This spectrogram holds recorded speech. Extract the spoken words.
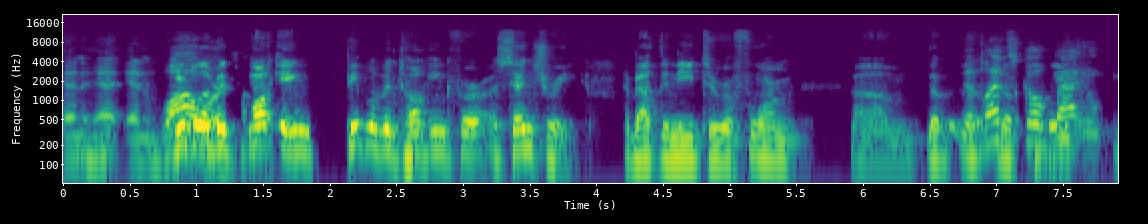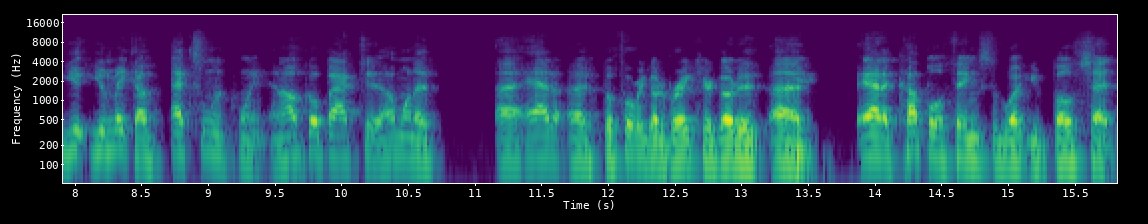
And and, and while people have been talking, talking, people have been talking for a century about the need to reform. Um, the, the and let's the go back. You you make an excellent point, and I'll go back to. I want to uh, add uh, before we go to break here. Go to uh, add a couple of things to what you both said.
